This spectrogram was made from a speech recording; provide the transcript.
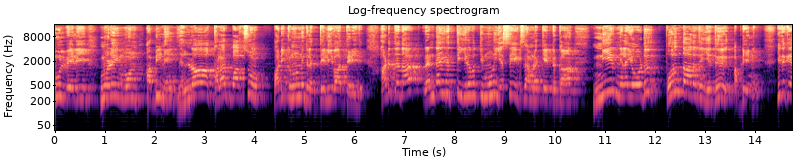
நூல்வேலி நுழைமுன் அப்படின்னு எல்லா கலர் பாக்ஸும் படிக்கணும்னு இதில் தெளிவாக தெரியுது. அடுத்ததாக ரெண்டாயிரத்தி இருபத்தி மூணு எஸ்ஏ எக்ஸாமில் கேட்டிருக்கான் நீர்நிலையோடு பொருந்தாதது எது? அப்படின்னு. இதுக்கு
